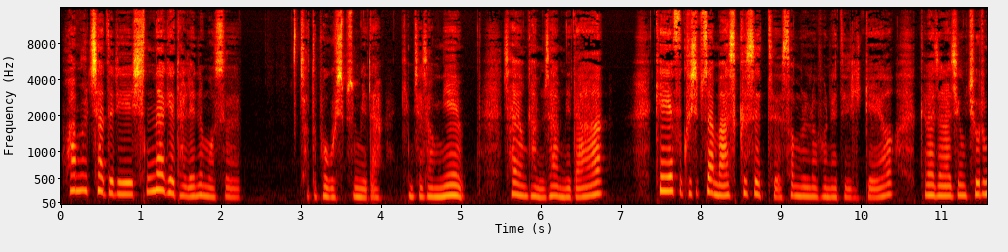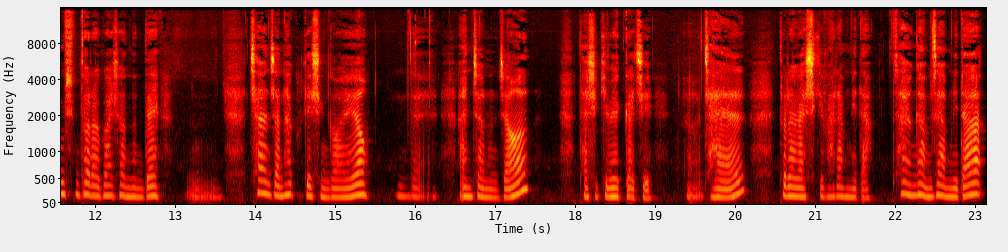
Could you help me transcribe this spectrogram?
화물차들이 신나게 달리는 모습 저도 보고 싶습니다. 김채성님, 사연 감사합니다. KF94 마스크 세트 선물로 보내드릴게요. 그나저나 지금 졸음 쉼터라고 하셨는데, 음, 차 한잔 하고 계신 거예요? 네. 안전운전. 다시 기회까지 어, 잘 돌아가시기 바랍니다. 사연 감사합니다.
